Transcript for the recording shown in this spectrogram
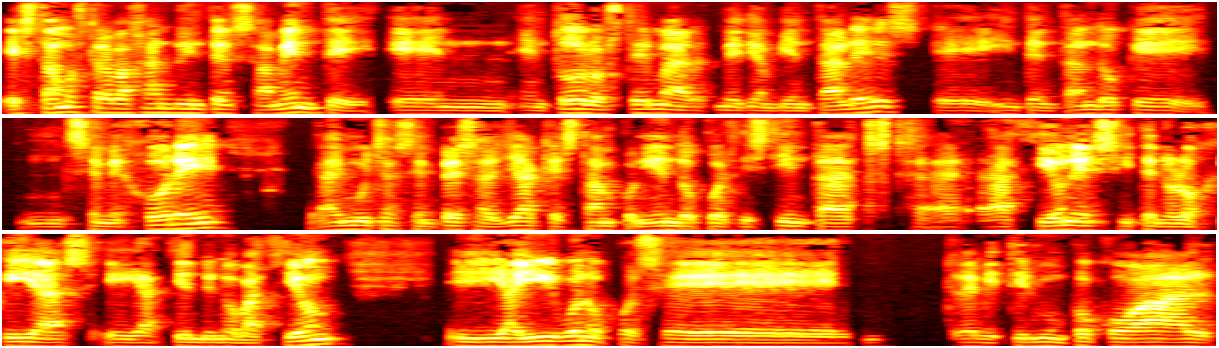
Estamos trabajando intensamente en, todos los temas medioambientales, eh, intentando que mm, se mejore. Hay muchas empresas ya que están poniendo pues distintas eh, acciones y tecnologías y haciendo innovación. Y ahí, bueno, pues eh, remitirme un poco a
